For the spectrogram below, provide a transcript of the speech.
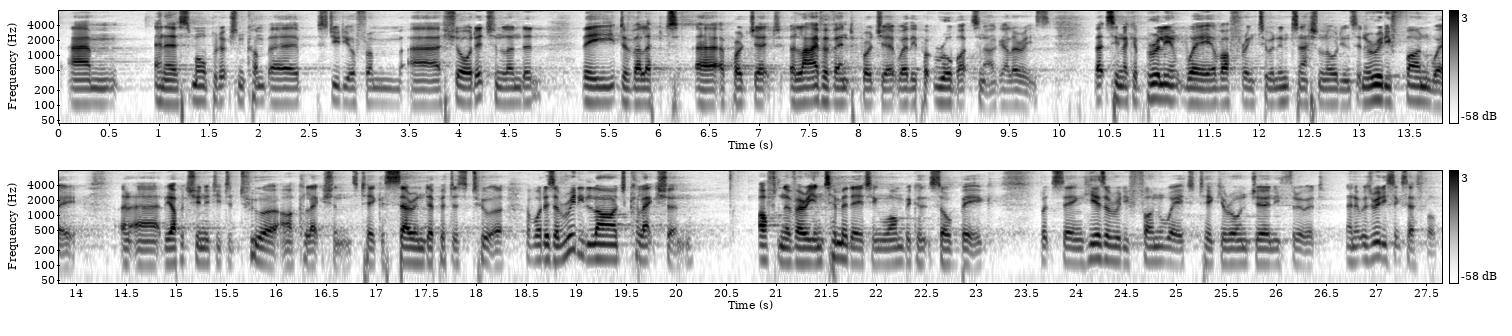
Um, and a small production uh, studio from uh, Shoreditch in London, they developed uh, a project, a live event project, where they put robots in our galleries. That seemed like a brilliant way of offering to an international audience, in a really fun way, uh, the opportunity to tour our collections, take a serendipitous tour of what is a really large collection often a very intimidating one because it's so big, but saying here's a really fun way to take your own journey through it. And it was really successful.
